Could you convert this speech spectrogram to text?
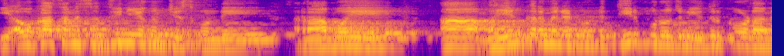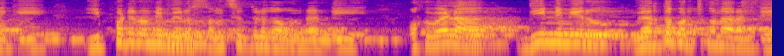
ఈ అవకాశాన్ని సద్వినియోగం చేసుకోండి. రాబోయే ఆ భయంకరమైనటువంటి తీర్పు రోజును ఎదుర్కోవడానికి ఇప్పటి నుండి మీరు సంసిద్ధులుగా ఉండండి. ఒకవేళ దీన్ని మీరు వ్యర్థపరుచుకున్నారంటే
